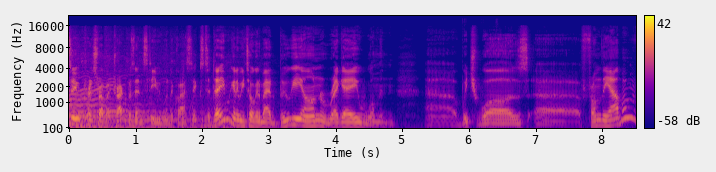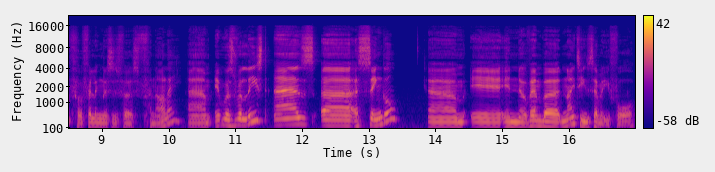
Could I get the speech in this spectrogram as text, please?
To. Prince by Track presents Stevie Wonder Classics. Today we're going to be talking about Boogie on Reggae Woman, uh, which was uh, from the album Fulfillingness' First Finale. Um, it was released as uh, a single um, in November 1974.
